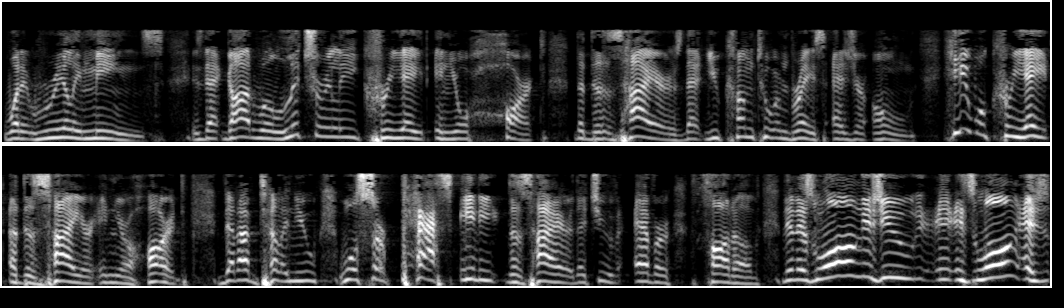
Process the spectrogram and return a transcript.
what it really means is that God will literally create in your heart the desires that you come to embrace as your own. He will create a desire in your heart that I'm telling you will surpass any desire that you've ever thought of. Then as long as you, as long as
